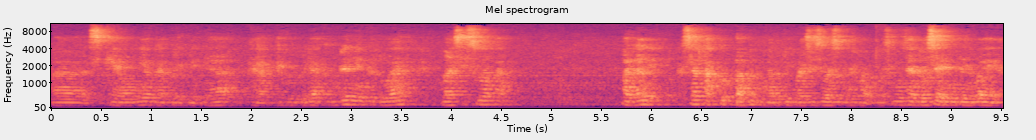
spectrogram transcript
uh, scale-nya udah berbeda, karakter berbeda. Kemudian yang kedua mahasiswa Pak, padahal saya takut banget menghadapi mahasiswa sebenarnya Pak, meskipun saya dosen gitu ya Pak ya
